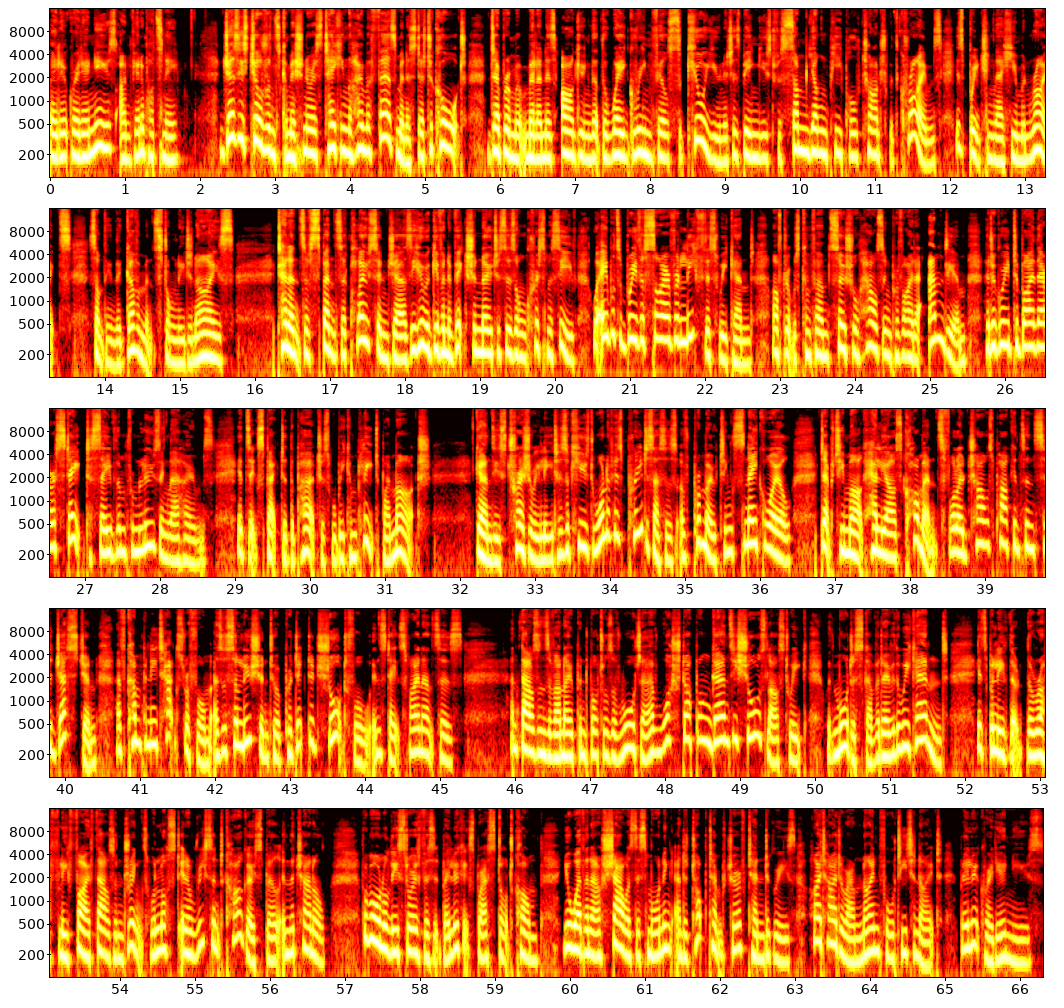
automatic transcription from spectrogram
Bailiwick Radio News, I'm Fiona Potney. Jersey's Children's Commissioner is taking the Home Affairs Minister to court. Deborah McMillan is arguing that the way Greenfield's secure unit is being used for some young people charged with crimes is breaching their human rights, something the government strongly denies. Tenants of Spencer Close in Jersey, who were given eviction notices on Christmas Eve, were able to breathe a sigh of relief this weekend after it was confirmed social housing provider Andium had agreed to buy their estate to save them from losing their homes. It's expected the purchase will be complete by March. Guernsey's Treasury lead has accused one of his predecessors of promoting snake oil. Deputy Mark Helyar's comments followed Charles Parkinson's suggestion of company tax reform as a solution to a predicted shortfall in states' finances and thousands of unopened bottles of water have washed up on Guernsey shores last week, with more discovered over the weekend. It's believed that the roughly 5,000 drinks were lost in a recent cargo spill in the Channel. For more on all these stories, visit BailiwickExpress.com. Your weather now showers this morning and a top temperature of 10 degrees. High tide around 9.40 tonight. Bailiwick Radio News.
